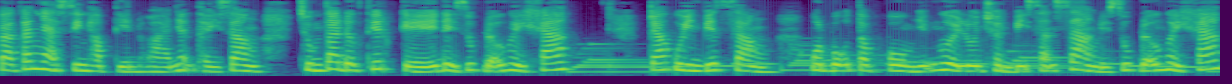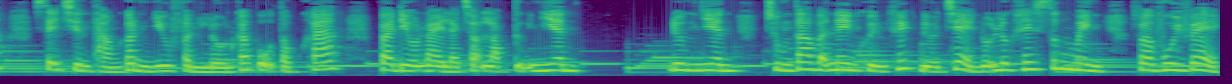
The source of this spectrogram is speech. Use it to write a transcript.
Và các nhà sinh học tiến hóa nhận thấy rằng chúng ta được thiết kế để giúp đỡ người khác. Darwin biết rằng một bộ tộc gồm những người luôn chuẩn bị sẵn sàng để giúp đỡ người khác sẽ chiến thắng gần như phần lớn các bộ tộc khác và điều này là chọn lọc tự nhiên. Đương nhiên, chúng ta vẫn nên khuyến khích đứa trẻ nỗ lực hết sức mình và vui vẻ,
